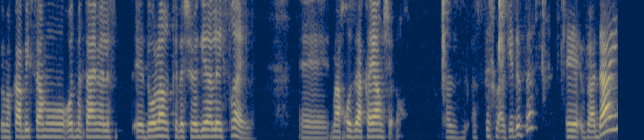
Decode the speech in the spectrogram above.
ומכבי שמו עוד 200 אלף דולר כדי שהוא יגיע לישראל, מהחוזה הקיים שלו. אז, אז צריך להגיד את זה. ועדיין,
